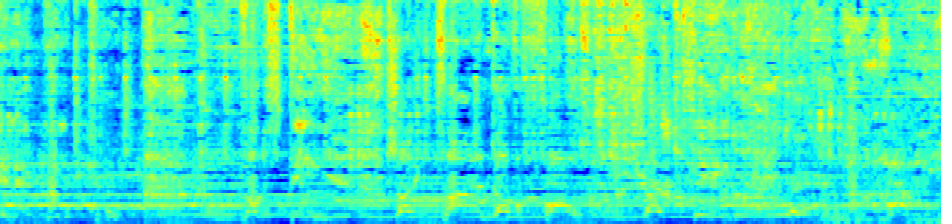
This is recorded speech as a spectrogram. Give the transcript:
In that big coupe, load of steam. Shawty grind off a phone. Shawty team. Let's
